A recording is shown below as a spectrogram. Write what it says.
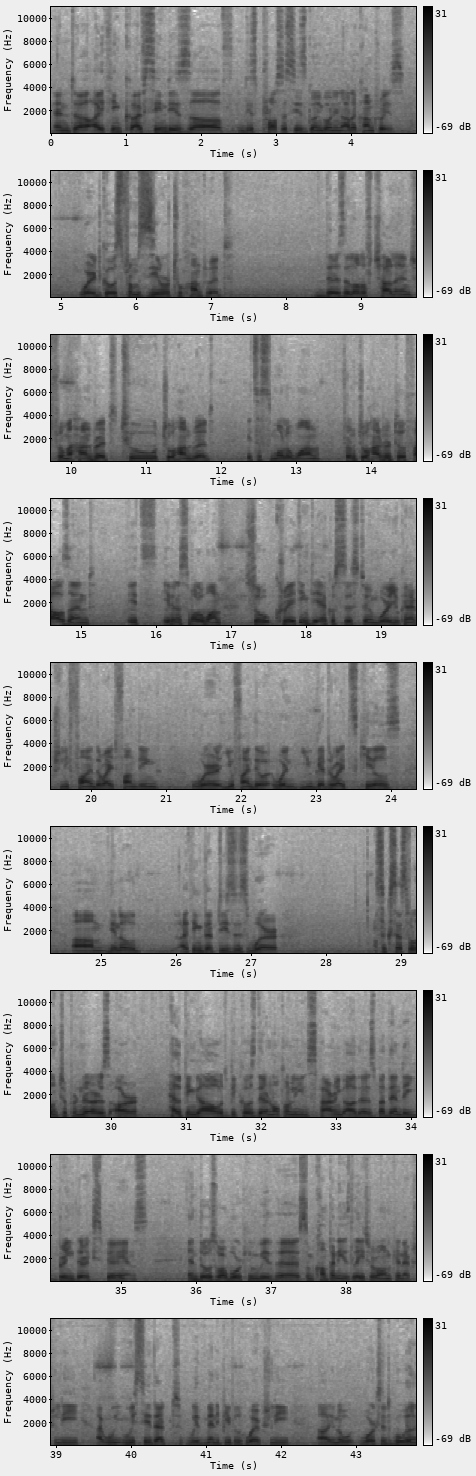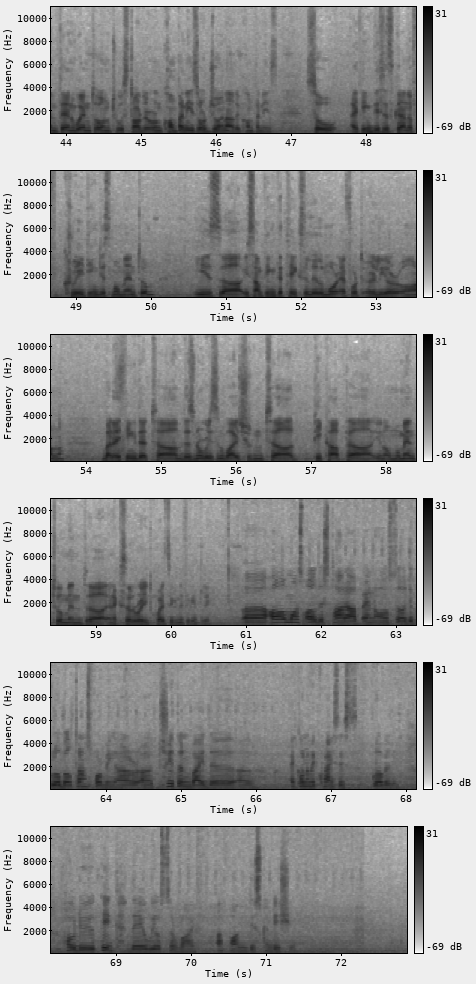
And uh, I think I've seen these, uh, these processes going on in other countries where it goes from zero to 100. There's a lot of challenge. From 100 to 200, it's a smaller one. From 200 to 1,000, it's even a smaller one. So creating the ecosystem where you can actually find the right funding, where you find the when you get the right skills. Um, you know, I think that this is where successful entrepreneurs are helping out because they're not only inspiring others, but then they bring their experience. And those who are working with uh, some companies later on can actually, uh, we, we see that with many people who actually, uh, you know, worked at Google and then went on to start their own companies or join other companies. So I think this is kind of creating this momentum is, uh, is something that takes a little more effort earlier on. But I think that um, there's no reason why it shouldn't uh, pick up uh, you know, momentum and, and accelerate quite significantly. Uh, almost all the startup and also the global transforming are uh, threatened by the economic crisis globally. How do you think they will survive upon this condition?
